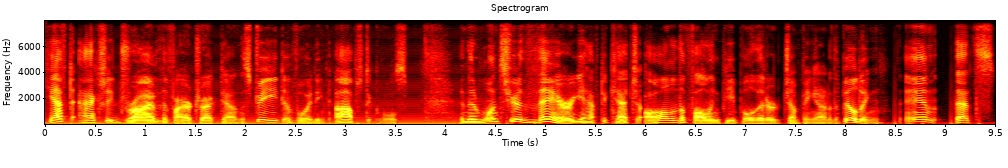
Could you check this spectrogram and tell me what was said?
you have to actually drive the fire truck down the street, avoiding obstacles. And then once you're there, you have to catch all of the falling people that are jumping out of the building. And that's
